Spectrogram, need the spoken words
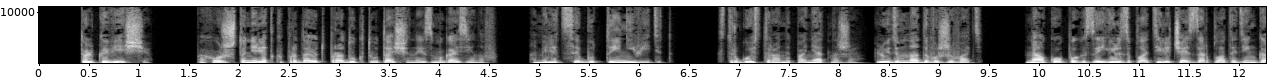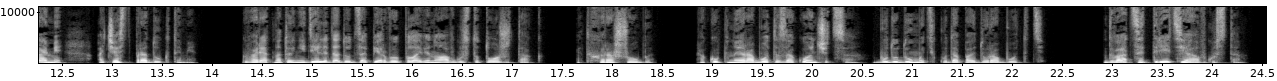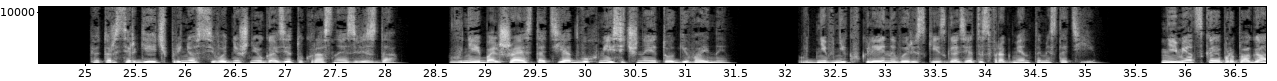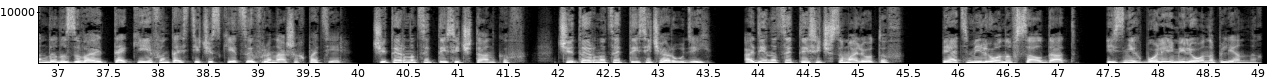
Только вещи. Похоже, что нередко продают продукты, утащенные из магазинов. А милиция будто и не видит. С другой стороны, понятно же, людям надо выживать. На окопах за июль заплатили часть зарплаты деньгами, а часть продуктами. Говорят, на той неделе дадут за первую половину августа тоже так. Это хорошо бы. Окопная работа закончится, буду думать, куда пойду работать. 23 августа. Петр Сергеевич принес сегодняшнюю газету «Красная звезда». В ней большая статья «Двухмесячные итоги войны». В дневник вклеены вырезки из газеты с фрагментами статьи. Немецкая пропаганда называет такие фантастические цифры наших потерь. 14 тысяч танков, 14 тысяч орудий, 11 тысяч самолетов, 5 миллионов солдат, из них более миллиона пленных.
